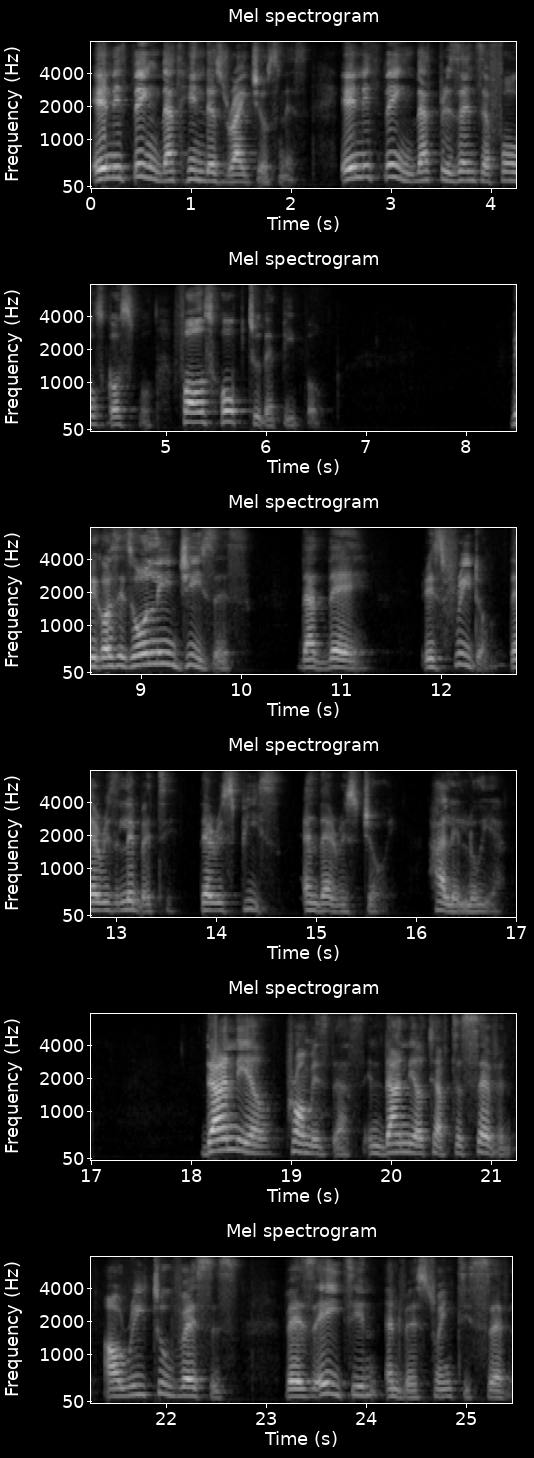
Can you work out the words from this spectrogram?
Anything that hinders righteousness, anything that presents a false gospel, false hope to the people. Because it's only in Jesus that there is freedom, there is liberty, there is peace, and there is joy. Hallelujah. Daniel promised us in Daniel chapter 7. I'll read two verses verse 18 and verse 27.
